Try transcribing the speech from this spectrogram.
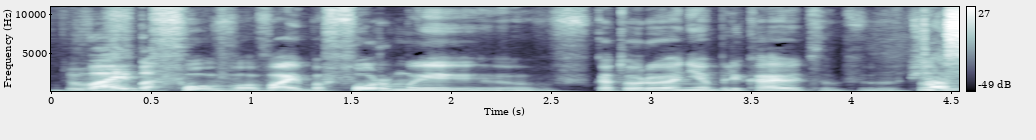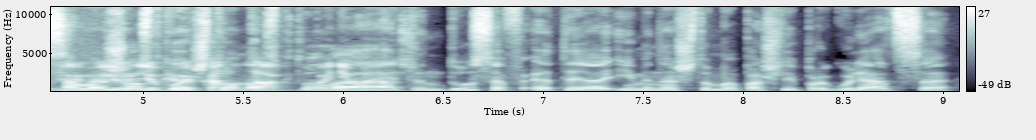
Вайба. Фо, вайба, формы, в которую они облекают. У нас самое жесткое, что у нас было понимаешь? от индусов, это именно, что мы пошли прогуляться.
